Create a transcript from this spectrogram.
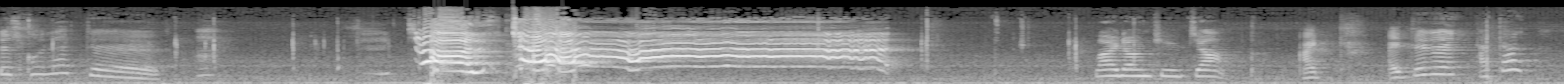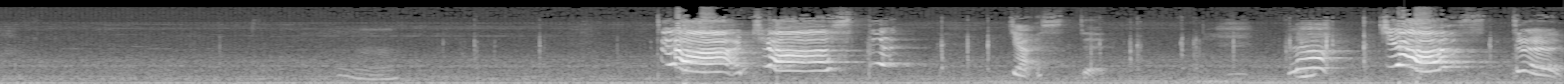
wouldn't have a disconnected. Why don't you jump? I, I didn't. I can't. Hmm. Ju- Justin! Justin! No! Justin!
